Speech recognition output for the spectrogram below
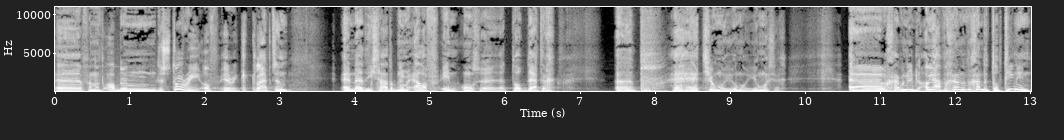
eh, van het album The Story of Eric Clapton. En eh, die staat op nummer 11 in onze top 30. Eh pff, hè, hè, zeg. Eh, wat gaan we nu doen? Oh ja, we gaan, we gaan de top 10 in.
